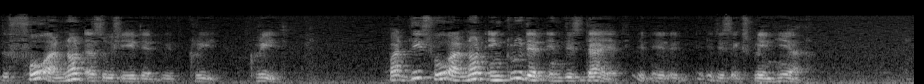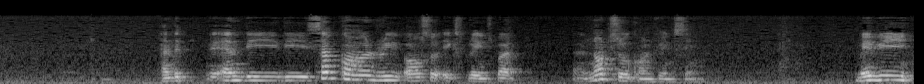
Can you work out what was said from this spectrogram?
the four are not associated with greed. greed. But these four are not included in this dyad. It, it, it is explained here. And the, and the, the sub-commentary also explains, but uh, not so convincing. Maybe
